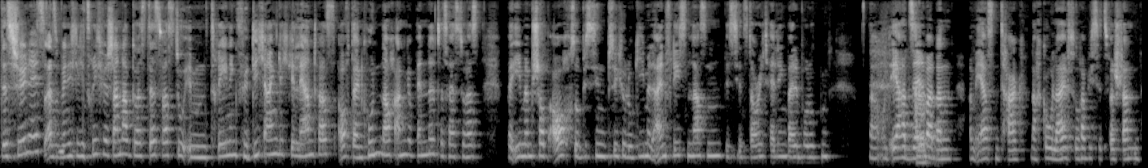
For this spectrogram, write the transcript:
das Schöne ist, also wenn ich dich jetzt richtig verstanden habe, du hast das, was du im Training für dich eigentlich gelernt hast, auf deinen Kunden auch angewendet. Das heißt, du hast bei ihm im Shop auch so ein bisschen Psychologie mit einfließen lassen, bisschen Storytelling bei den Produkten. Und er hat selber dann am ersten Tag nach Go Live, so habe ich es jetzt verstanden,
